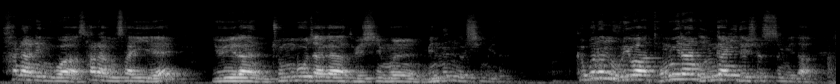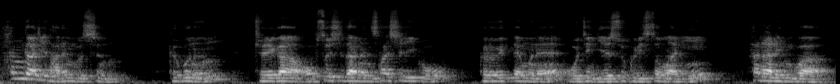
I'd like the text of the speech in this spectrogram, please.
하나님과 사람 사이에 유일한 중보자가 되심을 믿는 것입니다. 그분은 우리와 동일한 인간이 되셨습니다. 한 가지 다른 것은 그분은 죄가 없으시다는 사실이고 그러기 때문에 오직 예수 그리스도만이 하나님과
